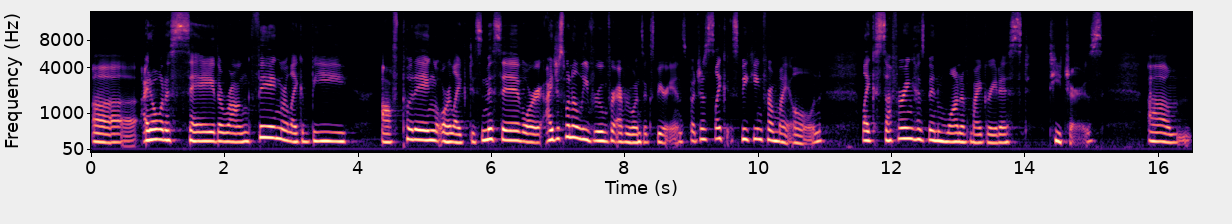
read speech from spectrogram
uh, I don't want to say the wrong thing or like be off putting or like dismissive, or I just want to leave room for everyone's experience. But just like speaking from my own, like suffering has been one of my greatest teachers. Um,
